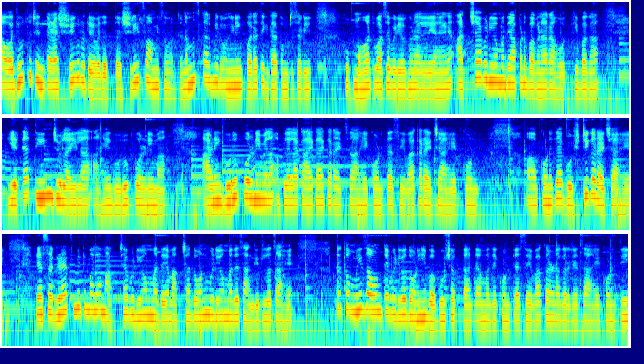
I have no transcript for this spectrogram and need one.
अवधूत चिंतना श्री गुरुदेव दत्त श्री स्वामी समर्थ. नमस्कार मी रोहिणी. परत एकदा तुमच्यासाठी खूप महत्त्वाचा व्हिडिओ घेऊन आलेली आहे आणि आजच्या व्हिडिओमध्ये आपण बघणार आहोत की बघा येत्या तीन जुलैला आहे गुरुपौर्णिमा आणि गुरुपौर्णिमेला आपल्याला काय काय करायचं आहे कोणत्या सेवा करायच्या आहेत कोण कोणत्या गोष्टी करायच्या आहे या सगळ्याच मी तुम्हाला मागच्या व्हिडिओमध्ये मागच्या दोन व्हिडिओमध्ये सांगितलंच आहे. तर तुम्ही जाऊन ते व्हिडिओ दोन्ही बघू शकता. त्यामध्ये कोणत्या सेवा करणं गरजेचं आहे कोणती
